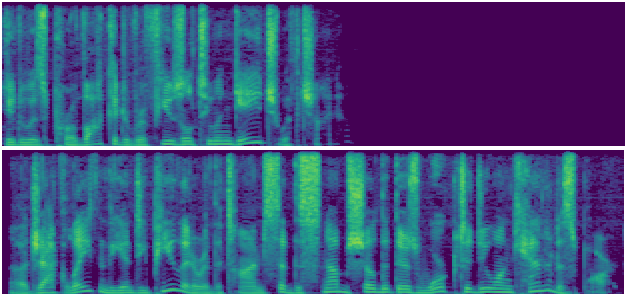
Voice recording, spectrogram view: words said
due to his provocative refusal to engage with China. Uh, Jack Layton, the NDP leader at the time, said the snub showed that there's work to do on Canada's part.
